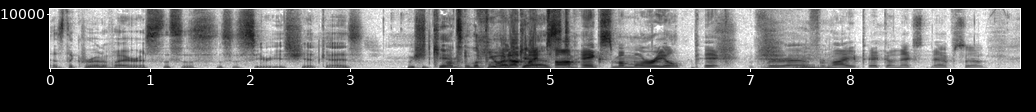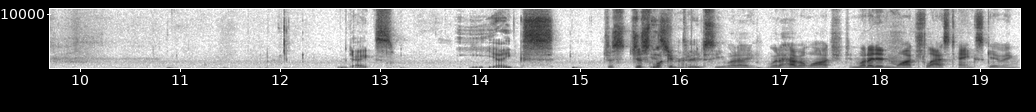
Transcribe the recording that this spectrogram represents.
has the coronavirus. This is this is serious shit, guys. We should cancel the queuing up my. Tom Hanks memorial pick for uh, for my pick on the next episode. Yikes. Yikes! Just just That's looking through to see what I what I haven't watched and what I didn't watch last Thanksgiving.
